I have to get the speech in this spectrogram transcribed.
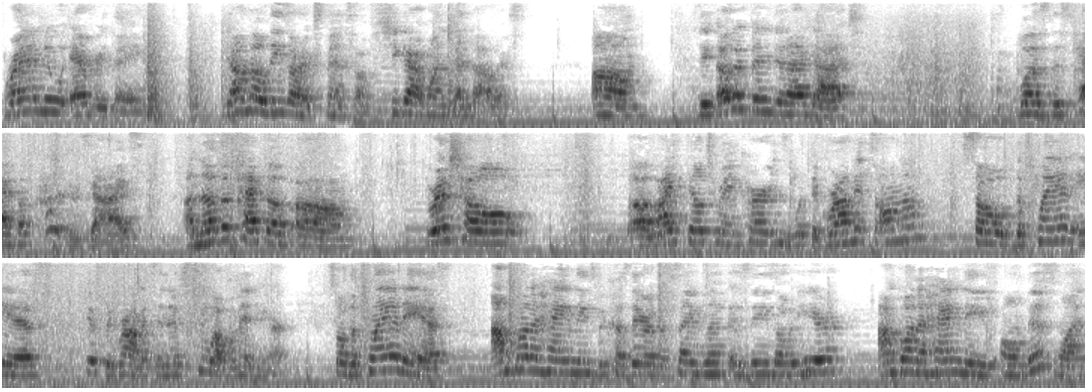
brand new everything. Y'all know these are expensive. She got one $10. Um, the other thing that I got was this pack of curtains, guys. Another pack of um, threshold uh, light filtering curtains with the grommets on them. So the plan is, here's the grommets, and there's two of them in here. So the plan is, I'm gonna hang these because they are the same length as these over here. I'm gonna hang these on this one,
